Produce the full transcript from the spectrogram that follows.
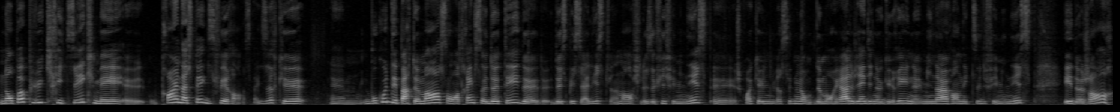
non pas plus critique, mais euh, prend un aspect différent. C'est-à-dire que euh, beaucoup de départements sont en train de se doter de, de, spécialistes finalement en philosophie féministe. Je crois que l'Université de Montréal vient d'inaugurer une mineure en études féministes et de genre.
